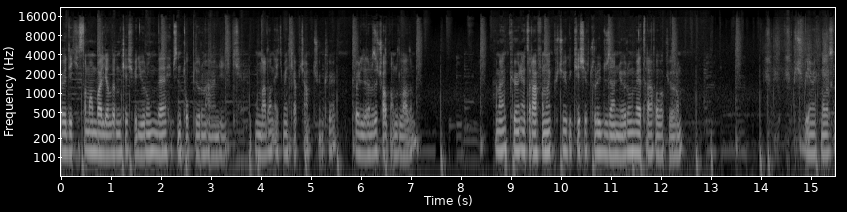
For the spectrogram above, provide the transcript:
Köydeki saman balyalarını keşfediyorum ve hepsini topluyorum hemencecik. Bunlardan ekmek yapacağım çünkü köylülerimizi çoğaltmamız lazım. Hemen köyün etrafına küçük bir keşif turu düzenliyorum ve etrafa bakıyorum. Küçük bir yemek molası.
